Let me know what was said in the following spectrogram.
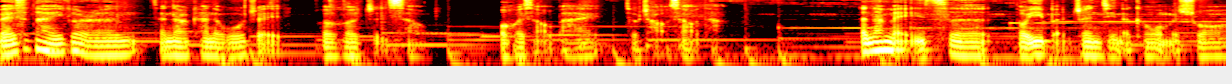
每次他一个人在那儿看的捂嘴呵呵直笑，我和小白就嘲笑他，但他每一次都一本正经的跟我们说：“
